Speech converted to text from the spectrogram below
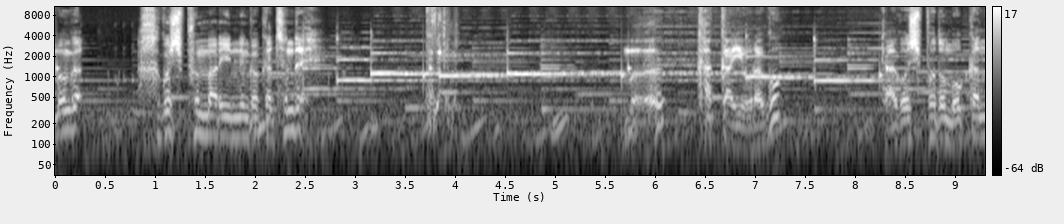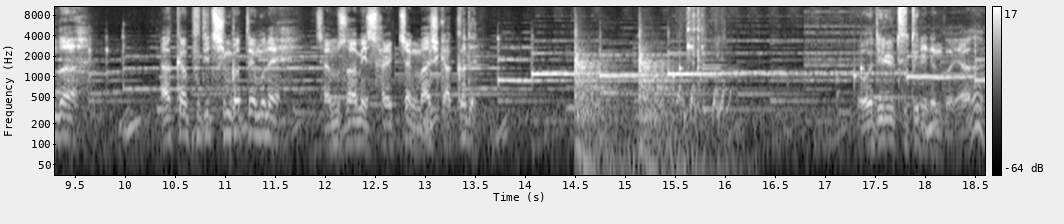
뭔가 하고 싶은 말이 있는 것 같은데. 뭐? 가까이 오라고? 가고 싶어도 못 간다. 아까 부딪힌 것 때문에 잠수함이 살짝 맛이 갔거든. 어딜 두드리는 거야?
